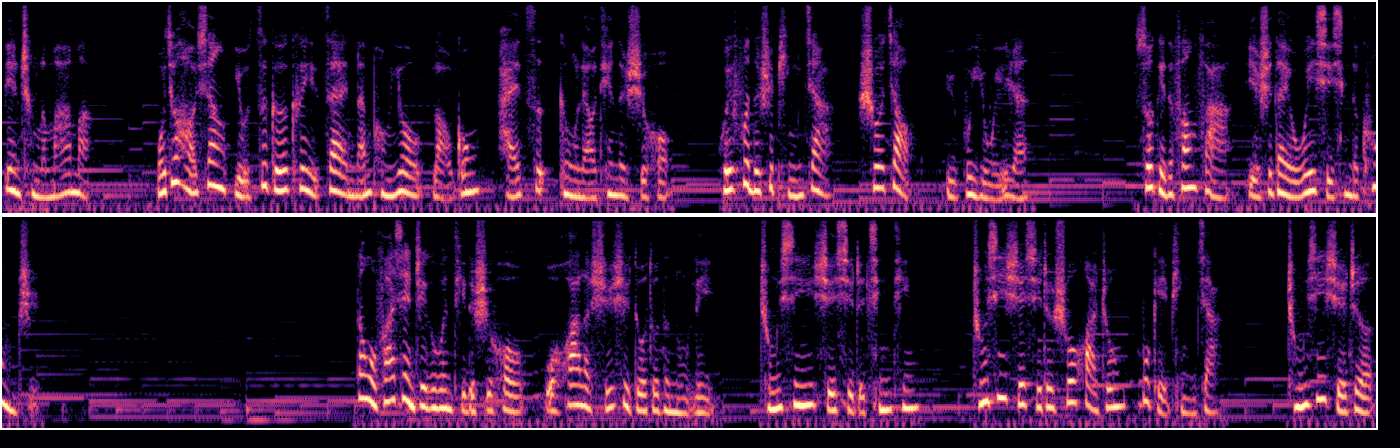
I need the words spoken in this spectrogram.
变成了妈妈，我就好像有资格可以在男朋友、老公、孩子跟我聊天的时候，回复的是评价、说教与不以为然，所给的方法也是带有威胁性的控制。当我发现这个问题的时候，我花了许许多多的努力，重新学习着倾听。重新学习着说话中不给评价，重新学着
